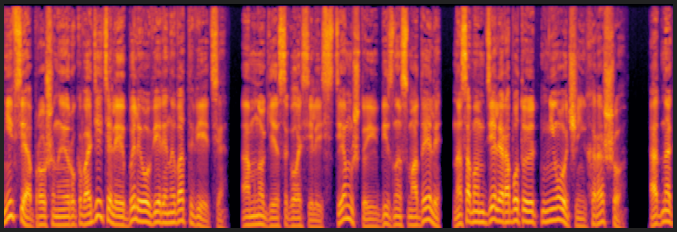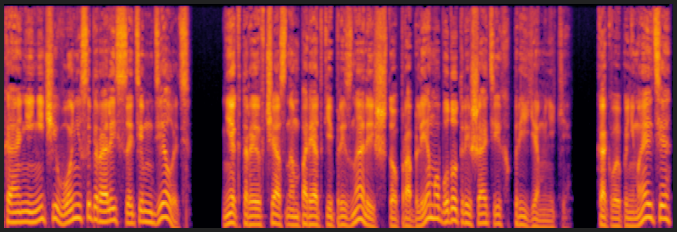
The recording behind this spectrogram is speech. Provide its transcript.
Не все опрошенные руководители были уверены в ответе, а многие согласились с тем, что их бизнес-модели на самом деле работают не очень хорошо. Однако они ничего не собирались с этим делать. Некоторые в частном порядке признались, что проблему будут решать их преемники. Как вы понимаете,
